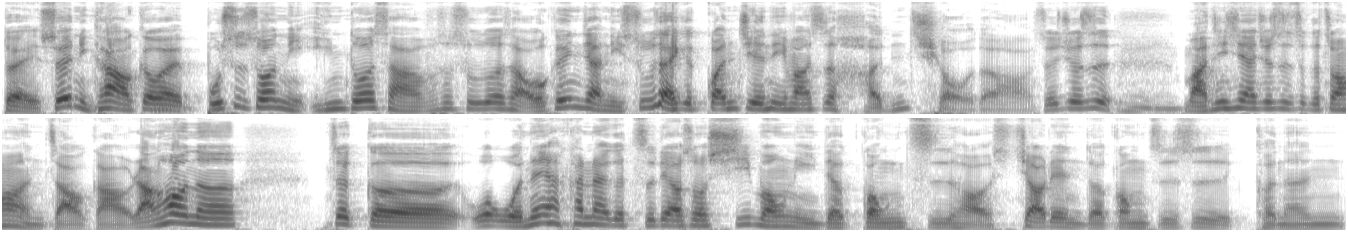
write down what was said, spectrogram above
对，所以你看哦，各位不是说你赢多少，不是输多少。我跟你讲，你输在一个关键的地方是很糗的哦。所以就是马竞现在就是这个状况很糟糕。然后呢，这个我我那天看到一个资料说，西蒙尼的工资哈，教练的工资是可能。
